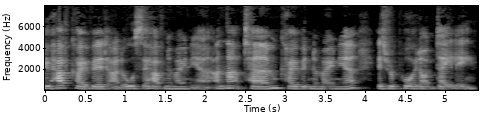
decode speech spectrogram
who have COVID and also have pneumonia, and that term, COVID pneumonia, is reported on daily.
